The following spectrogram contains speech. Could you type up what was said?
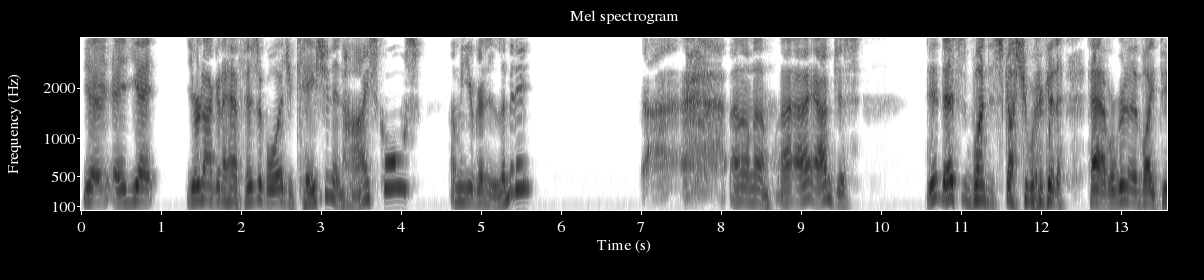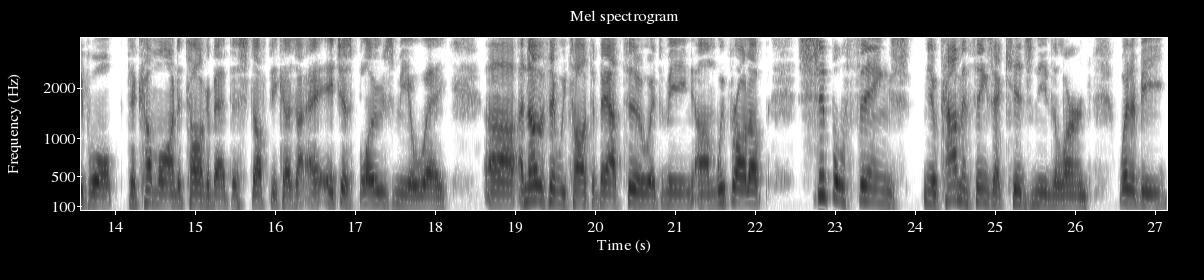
Yeah, and yet you're not going to have physical education in high schools? I mean, you're going to limit it? I don't know. I, I, I'm just, that's one discussion we're going to have. We're going to invite people to come on to talk about this stuff because I, it just blows me away. Uh, another thing we talked about too at the meeting, um, we brought up simple things, you know, common things that kids need to learn, whether it be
